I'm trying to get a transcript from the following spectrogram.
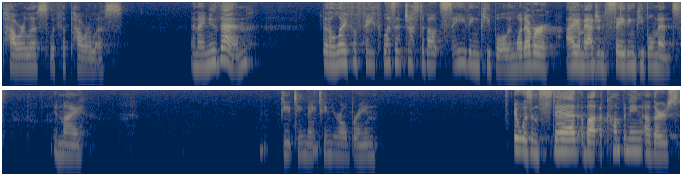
powerless with the powerless. And I knew then that a life of faith wasn't just about saving people and whatever I imagined saving people meant in my 18, 19 year old brain. It was instead about accompanying others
